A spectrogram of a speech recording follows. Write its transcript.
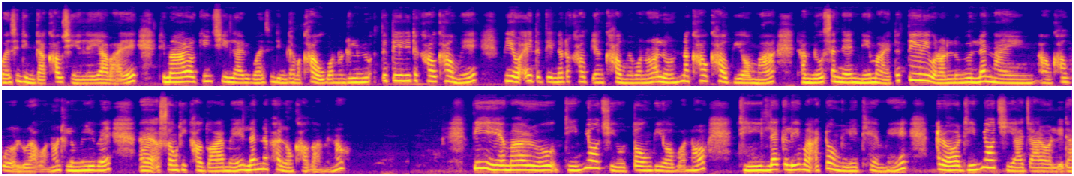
1 cm ခောက်ချင်လည်းရပါတယ်ဒီမှာကတော့ကင်းချီလိုက်ပြီး1 cm မခောက်ဘူးပေါ့နော်ဒီလိုမျိုးအသေးသေးလေးတစ်ခေါက်ခောက်မယ်ပြီးတော့အဲ့တသေးနောက်တစ်ခေါက်ပြန်ခောက်မယ်ပေါ့နော်အဲ့လိုနှစ်ခေါက်ခောက်ပြီးတော့မှဒါမျိုးစနေနင်းပါတယ်တသေးလေးပေါ့နော်ဒီလိုမျိုးလက်နိုင်အောင်ခောက်ဖို့တော့လိုတာပေါ့နော်ဒီလိုမျိုးလေးပဲအဲအဆုံးထိခောက်သွားမယ်လက်နှစ်ဖက်လုံးခောက်သွားမယ်နော် ပြီးရင်အမတို့ဒီမျော့ချီကိုတုံးပြီးတော့ဗောနော်ဒီလက်ကလေးမှာအတွန့်ကလေးထည့်မယ်အဲ့တော့ဒီမျော့ချီကကြတော့လေဒါ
